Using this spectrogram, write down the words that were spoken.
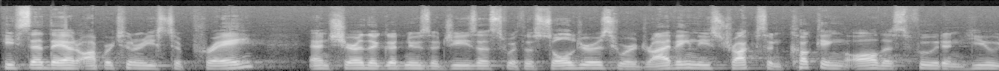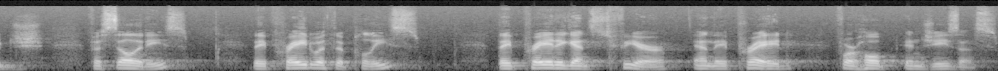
He said they had opportunities to pray and share the good news of Jesus with the soldiers who were driving these trucks and cooking all this food in huge facilities. They prayed with the police. They prayed against fear, and they prayed for hope in Jesus.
